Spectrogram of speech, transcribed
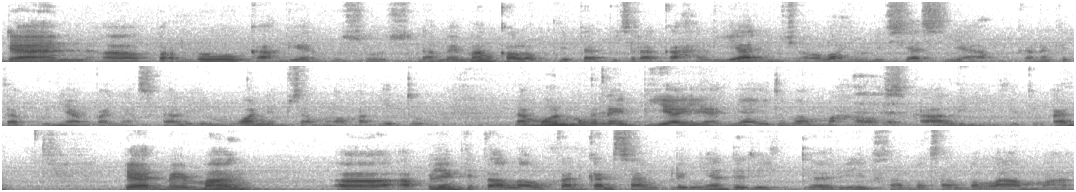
dan uh, perlu keahlian khusus. Nah, memang kalau kita bicara keahlian, insya Allah Indonesia siap karena kita punya banyak sekali ilmuwan yang bisa melakukan itu. Namun mengenai biayanya itu memang mahal sekali, gitu kan. Dan memang uh, apa yang kita lakukan kan samplingnya dari dari sampel-sampel lama.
